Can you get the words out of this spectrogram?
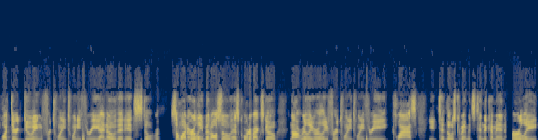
what they're doing for 2023? I know that it's still somewhat early, but also as quarterbacks go, not really early for a 2023 class. You t- those commitments tend to come in early,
